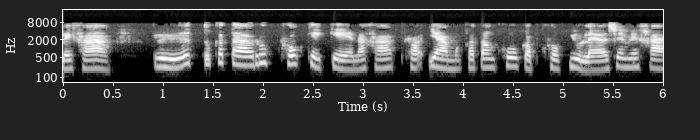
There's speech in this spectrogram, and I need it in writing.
เลยค่ะ หรือตุ๊กตารูปครกเก๋ๆนะคะ เพราะยำก็ต้องคู่กับครกอยู่แล้วใช่ไหมคะ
